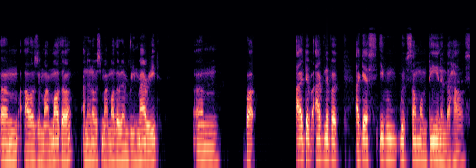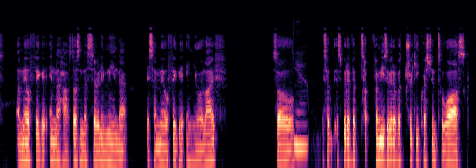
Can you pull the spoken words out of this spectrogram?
um, I was with my mother, and then obviously my mother then remarried. Um, but I never, I've never, I guess, even with someone being in the house, a male figure in the house doesn't necessarily mean that it's a male figure in your life. So Yeah. It's a, it's a bit of a, t for me, it's a bit of a tricky question to ask.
